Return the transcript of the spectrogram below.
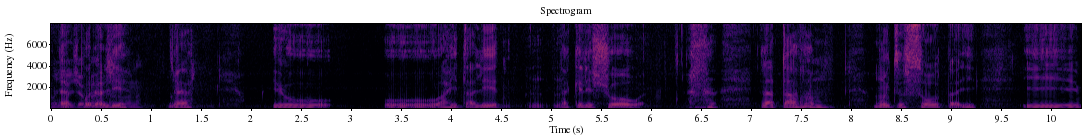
Onde é por ali. Né? É. E o, o, a Rita Lee, naquele show, ela estava muito solta e, e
